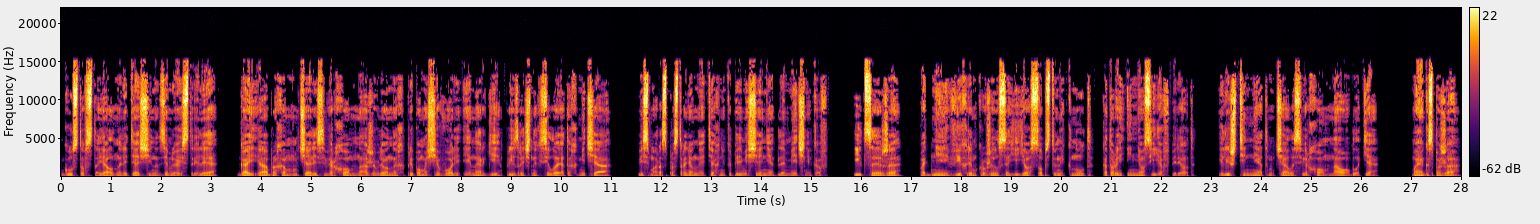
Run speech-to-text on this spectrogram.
Густав стоял на летящей над землей стреле, Гай и Абрахам мчались верхом на оживленных при помощи воли и энергии призрачных силуэтах меча. Весьма распространенная техника перемещения для мечников. Иция же, под ней вихрем кружился ее собственный кнут, который и нес ее вперед. И лишь тенет мчалась верхом на облаке. «Моя госпожа!»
